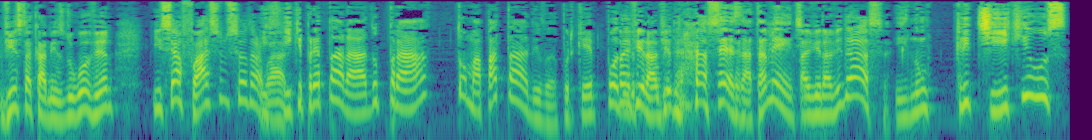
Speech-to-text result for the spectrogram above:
vista a camisa do governo e se afaste do seu e trabalho. fique preparado para tomar patada, Ivan, porque poder Vai virar público- vidraça. É, exatamente. Vai virar vidraça. E não critique os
